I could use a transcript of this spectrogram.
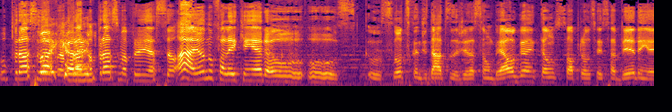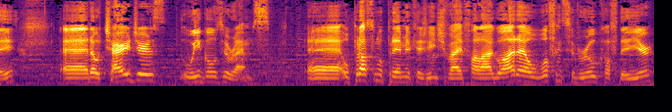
O próximo, Vai, a, a próxima premiação. Ah, eu não falei quem eram os, os outros candidatos da geração belga, então só pra vocês saberem aí. Era o Chargers, o Eagles e o Rams. É, o próximo prêmio que a gente vai falar agora é o Offensive Rook of the Year.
